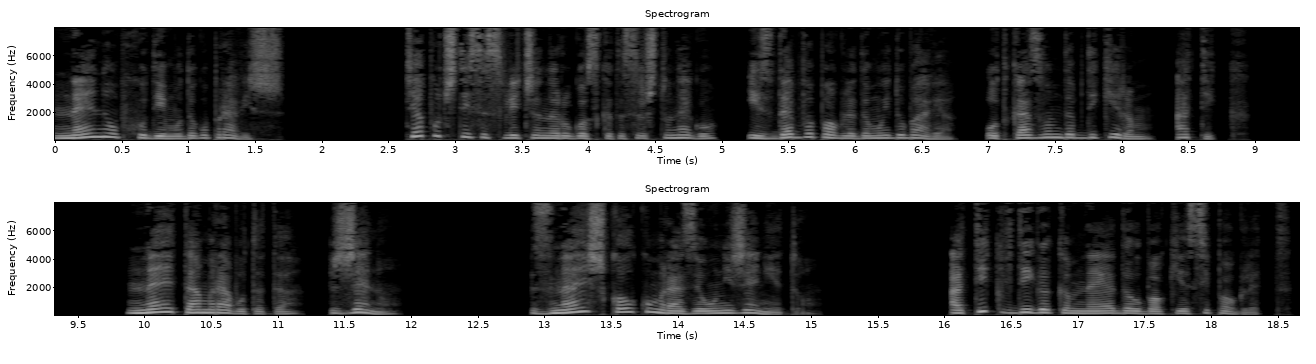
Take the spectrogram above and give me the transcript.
Не е необходимо да го правиш. Тя почти се свлича на рогоската срещу него, издебва погледа му и добавя. Отказвам да абдикирам, Атик. Не е там работата, жено. Знаеш колко мразя унижението. Атик вдига към нея дълбокия си поглед.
